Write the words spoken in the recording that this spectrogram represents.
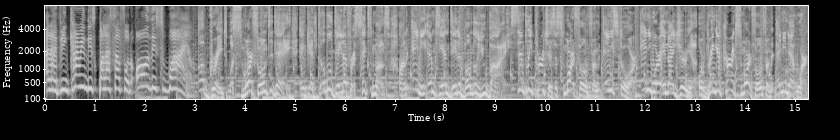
And I've been carrying this Balasa phone all this while. Upgrade to a smartphone today and get double data for six months on any MTN data bundle you buy. Simply purchase a smartphone from any store, anywhere in Nigeria, or bring your current smartphone from any network.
